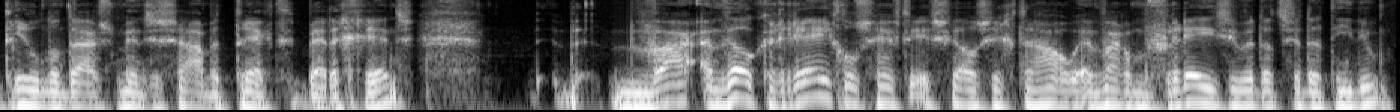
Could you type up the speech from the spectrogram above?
300 mensen samentrekt bij de grens... Waar, aan welke regels heeft Israël zich te houden... en waarom vrezen we dat ze dat niet doen?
